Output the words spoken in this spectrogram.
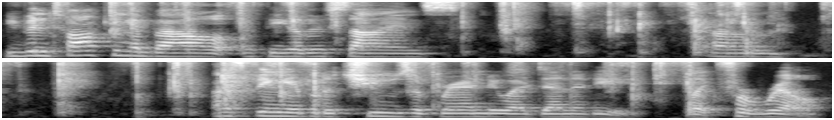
We've been talking about with the other signs, um, us being able to choose a brand new identity, like for real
